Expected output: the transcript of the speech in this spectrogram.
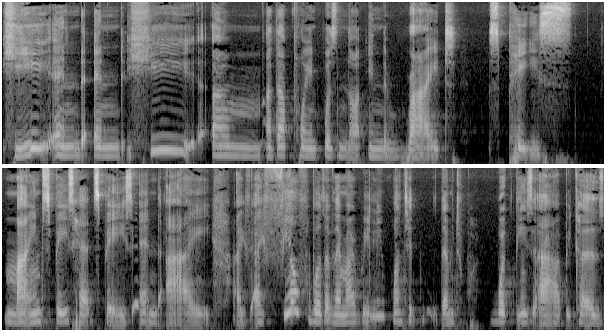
he and and he um at that point was not in the right space mind space, head space, and I, I, I feel for both of them. I really wanted them to work things out because,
